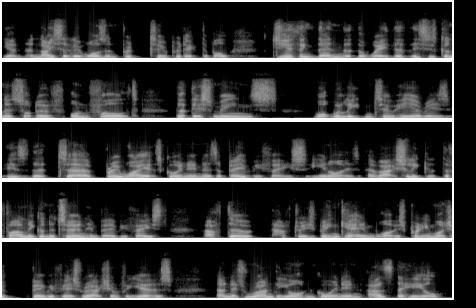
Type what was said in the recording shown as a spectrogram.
Yeah, nice that it wasn't pre- too predictable. Do you think then that the way that this is going to sort of unfold, that this means what we're leading to here is is that uh, Bray Wyatt's going in as a babyface. You know, have actually they're finally going to turn him babyface after after he's been getting what is pretty much a babyface reaction for years, and it's Randy Orton going in as the heel.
